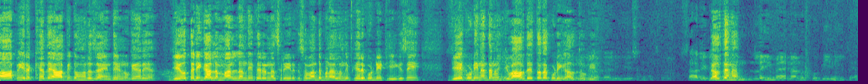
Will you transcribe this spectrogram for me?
ਆਪ ਹੀ ਰੱਖਿਆ ਤੇ ਆਪ ਹੀ ਤੁਹਾਨੂੰ ਰਿਜ਼ਾਈਨ ਦੇਣ ਨੂੰ ਕਹਿ ਰਿਹਾ ਜੇ ਉਹ ਤੇਰੀ ਗੱਲ ਮੰਨ ਲੈਂਦੀ ਤੇਰੇ ਨਾਲ ਸਰੀਰਕ ਸੰਬੰਧ ਬਣਾ ਲੈਂਦੀ ਫਿਰ ਗੁੱਡੀ ਠੀਕ ਸੀ ਜੇ ਕੁੜੀ ਨੇ ਤੈਨੂੰ ਜਵਾਬ ਦਿੱਤਾ ਤਾਂ ਕੁੜੀ ਗਲਤ ਹੋ ਗਈ एलिगेशन है सर सारे गलत है ना? ਲਈ ਮੈਂ ਇਹਨਾਂ ਨੂੰ ਕੋਈ ਨਹੀਂ ਕਿਹਾ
